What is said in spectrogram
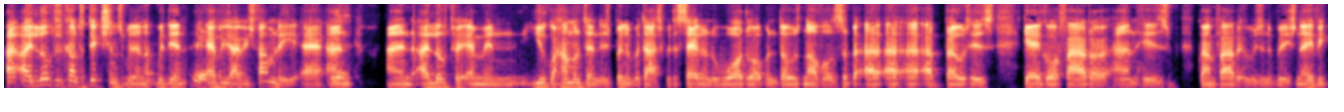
I, I love the contradictions within within yeah. every Irish family, uh, and. Yeah and I loved it. I mean, Hugo Hamilton is brilliant with that, with the Sailor and the Wardrobe and those novels about, uh, uh, uh about his Gaeilgeoir father and his grandfather who was in the British Navy.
